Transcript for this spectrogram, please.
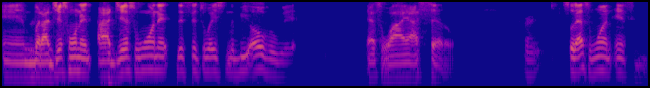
and but I just wanted I just wanted this situation to be over with. That's why I settled. Right. So that's one incident.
